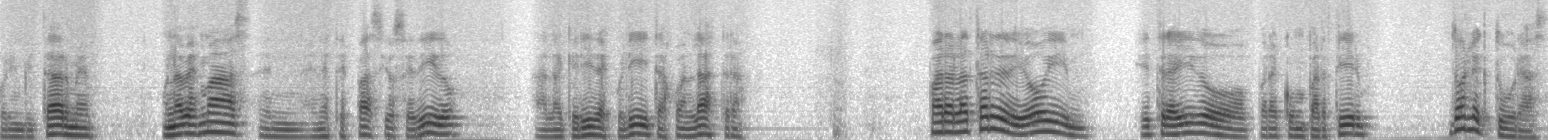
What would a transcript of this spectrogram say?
invitarme una vez más en, en este espacio cedido a la querida escuelita Juan Lastra para la tarde de hoy he traído para compartir dos lecturas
